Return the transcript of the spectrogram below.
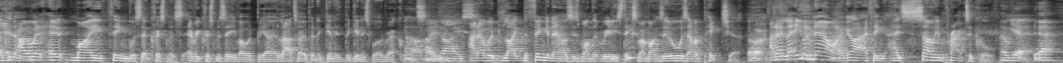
because I Everywhere. went. eh, My thing was that Christmas. Every Christmas Eve, I would be allowed to open a Guinness, the Guinness World Records. Oh, So nice. And I would like the fingernails is one that really sticks in my mind because they always have a picture. Oh, and then, like, even now, I go, I think it's so impractical. Oh yeah. yeah.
